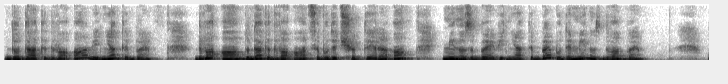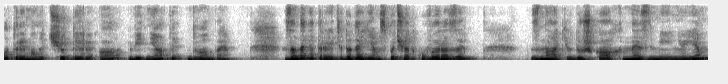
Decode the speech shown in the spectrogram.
Додати 2а, відняти b. 2а додати 2а це буде 4а, мінус b відняти b буде мінус 2b. Отримали 4а відняти 2b. Завдання третє. Додаємо спочатку вирази. Знаки в дужках не змінюємо.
